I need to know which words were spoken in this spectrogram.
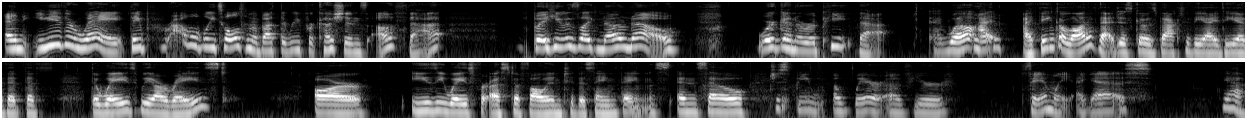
and either way they probably told him about the repercussions of that. But he was like, "No, no. We're going to repeat that." Well, I I think a lot of that just goes back to the idea that the the ways we are raised are easy ways for us to fall into the same things. And so, Just be aware of your family, I guess. yeah.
